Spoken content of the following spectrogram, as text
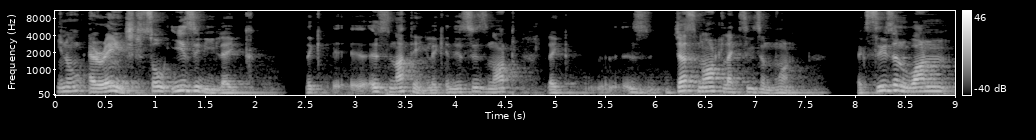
you know arranged so easily like like it's nothing. Like this is not like it's just not like season one. Like season one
